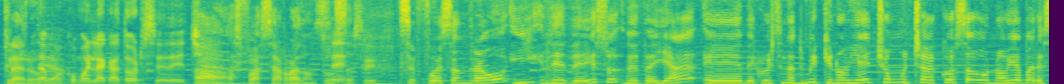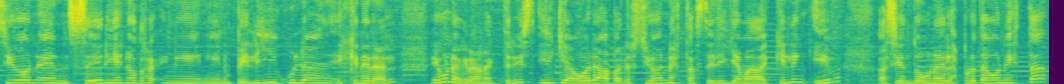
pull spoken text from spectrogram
Claro. Estamos como en la 14, de hecho. Ah, fue hace rato entonces. Sí, sí. Se fue Sandra Oh y desde eso, desde allá eh, de Grey's Anatomy que no había hecho muchas cosas o no había aparecido en, en series otras- ni, ni en películas en general. Es una gran actriz y que ahora apareció en esta serie llamada Killing Eve, haciendo una de las protagonistas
